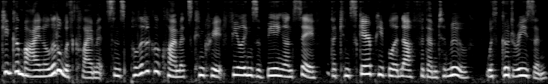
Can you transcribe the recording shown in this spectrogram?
can combine a little with climate, since political climates can create feelings of being unsafe that can scare people enough for them to move, with good reason.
